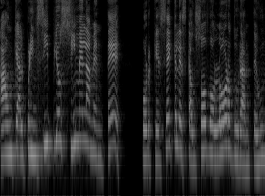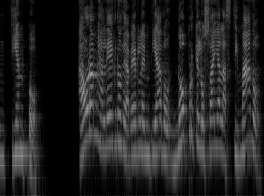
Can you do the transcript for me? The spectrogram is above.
aunque al principio sí me lamenté porque sé que les causó dolor durante un tiempo. Ahora me alegro de haberla enviado, no porque los haya lastimado,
